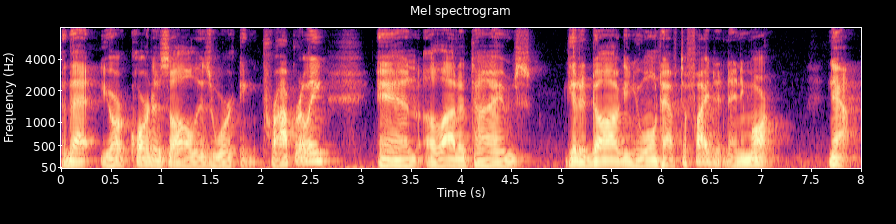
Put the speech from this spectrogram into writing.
that your cortisol is working properly. And a lot of times, get a dog and you won't have to fight it anymore. Now,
